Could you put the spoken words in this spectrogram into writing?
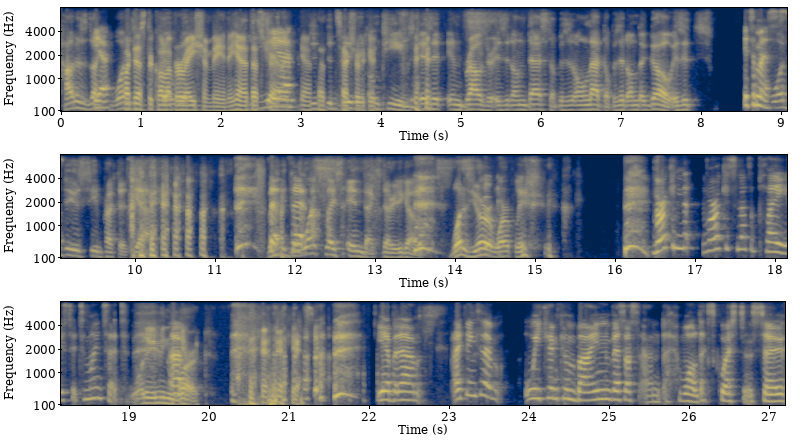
How does like Yeah. What is does the collaboration mean? Yeah, that's true. Yeah. Yeah, do, that's do, do actually it on. Teams? is it in browser? Is it on desktop? Is it on laptop? Is it on the go? Is it It's a mess. what do you see in practice? Yeah. So- Maybe the so- workplace index. There you go. What is your workplace? work in, work is not a place; it's a mindset. what do you mean Uh, work? yeah, but um, I think that we can combine Vesa's and Waldek's questions. So,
